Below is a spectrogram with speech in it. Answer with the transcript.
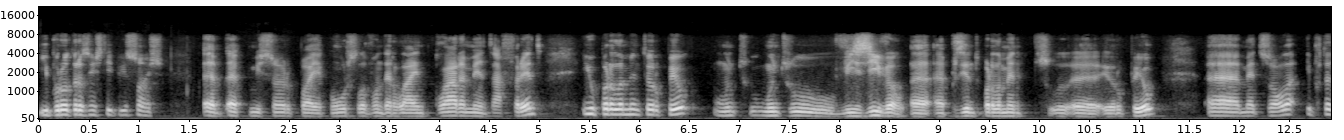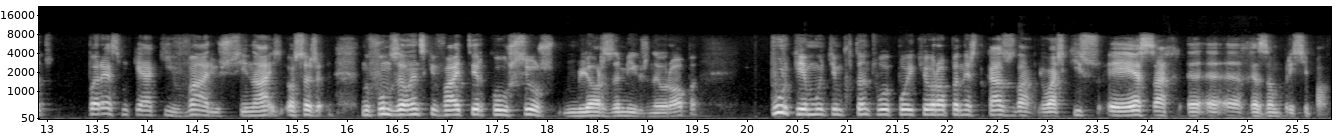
e por outras instituições. A, a, Comissão Europeia, com Ursula von der Leyen claramente à frente, e o Parlamento Europeu, muito, muito visível, a, a Presidente do Parlamento uh, Europeu, a Metzola, e portanto parece-me que há aqui vários sinais, ou seja, no fundo Zelensky vai ter com os seus melhores amigos na Europa, porque é muito importante o apoio que a Europa neste caso dá. Eu acho que isso é essa a, a, a razão principal.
